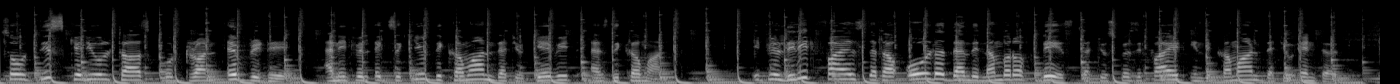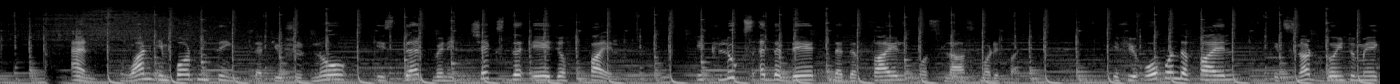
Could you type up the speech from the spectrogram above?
So this scheduled task would run every day and it will execute the command that you gave it as the command. It will delete files that are older than the number of days that you specified in the command that you entered. And one important thing that you should know is that when it checks the age of file, it looks at the date that the file was last modified. If you open the file, it's not going to make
